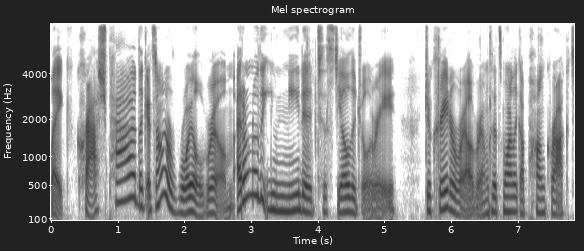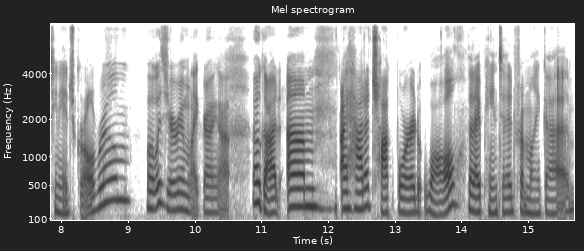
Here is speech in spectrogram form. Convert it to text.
like crash pad. Like it's not a royal room. I don't know that you needed to steal the jewelry to create a royal room because it's more like a punk rock teenage girl room. What was your room like growing up? Oh God. Um, I had a chalkboard wall that I painted from like a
